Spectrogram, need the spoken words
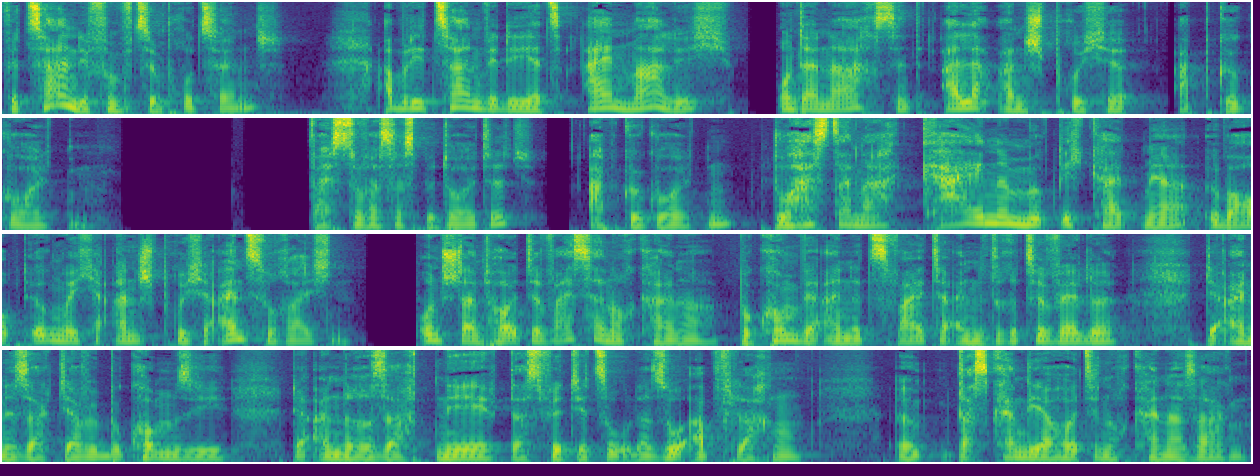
wir zahlen dir 15 Prozent, aber die zahlen wir dir jetzt einmalig und danach sind alle Ansprüche abgegolten. Weißt du, was das bedeutet? Abgegolten? Du hast danach keine Möglichkeit mehr, überhaupt irgendwelche Ansprüche einzureichen. Und Stand heute weiß ja noch keiner. Bekommen wir eine zweite, eine dritte Welle? Der eine sagt, ja, wir bekommen sie. Der andere sagt, nee, das wird jetzt so oder so abflachen. Ähm, das kann dir ja heute noch keiner sagen.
